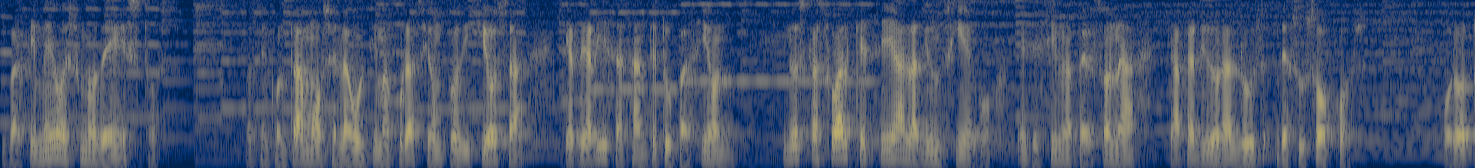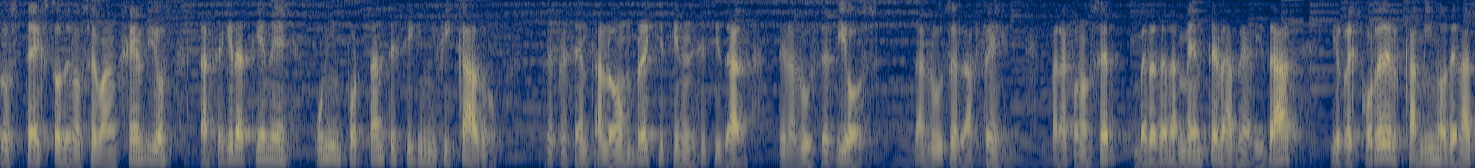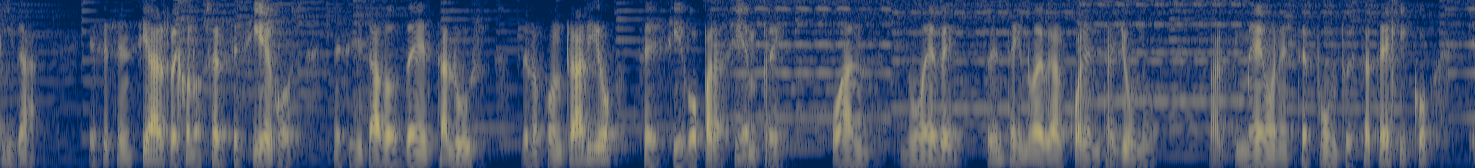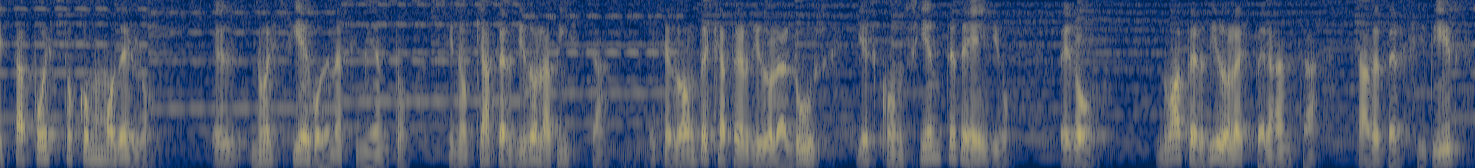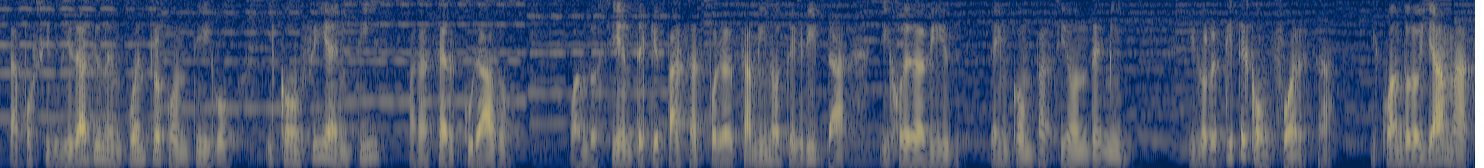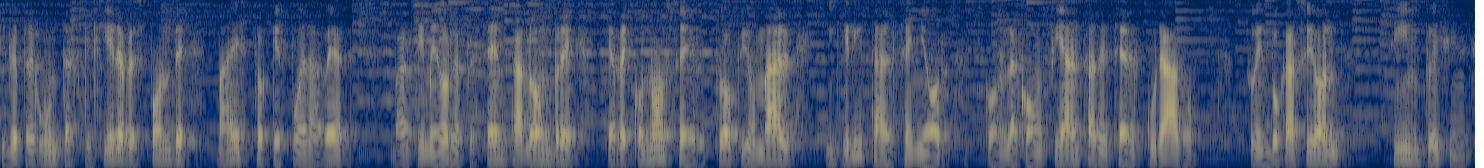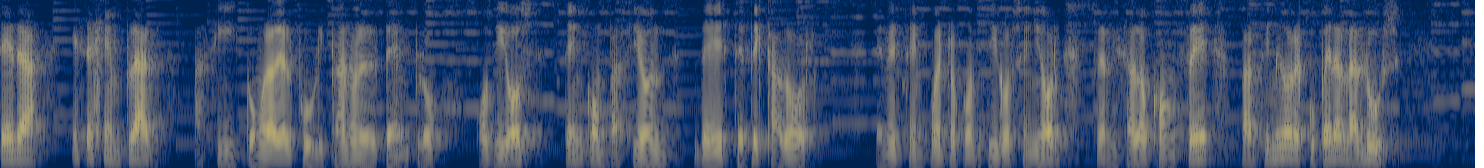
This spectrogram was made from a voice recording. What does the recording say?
y Bartimeo es uno de estos. Nos encontramos en la última curación prodigiosa que realizas ante tu pasión y no es casual que sea la de un ciego, es decir, una persona que ha perdido la luz de sus ojos. Por otros textos de los Evangelios, la ceguera tiene un importante significado. Representa al hombre que tiene necesidad de la luz de Dios, la luz de la fe, para conocer verdaderamente la realidad y recorrer el camino de la vida. Es esencial reconocerse ciegos, necesitados de esta luz. De lo contrario, se ciego para siempre. Juan 9, 39 al 41. Bartimeo en este punto estratégico está puesto como modelo. Él no es ciego de nacimiento, sino que ha perdido la vista. Es el hombre que ha perdido la luz y es consciente de ello, pero no ha perdido la esperanza. Sabe percibir la posibilidad de un encuentro contigo y confía en ti para ser curado. Cuando siente que pasas por el camino te grita, Hijo de David, ten compasión de mí. Y lo repite con fuerza. Y cuando lo llamas y le preguntas qué quiere, responde, Maestro que pueda ver. Bartimeo representa al hombre que reconoce el propio mal y grita al Señor con la confianza de ser curado. Su invocación, simple y sincera, es ejemplar, así como la del publicano en el templo. Oh Dios, ten compasión de este pecador. En este encuentro contigo, Señor, realizado con fe, Bartimeo recupera la luz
